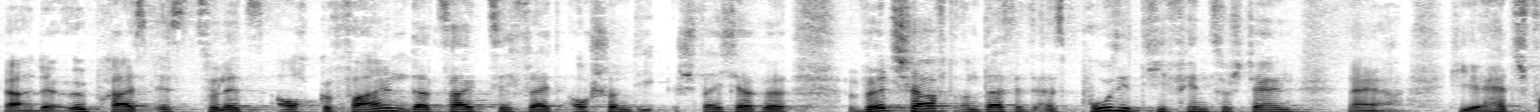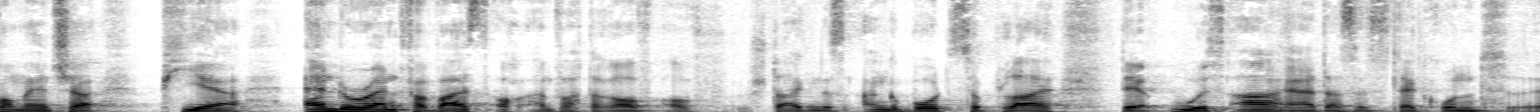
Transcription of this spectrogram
Ja, der Ölpreis ist zuletzt auch gefallen. Da zeigt sich vielleicht auch schon die schwächere Wirtschaft und das jetzt als positiv hinzustellen. Naja, hier Hedgefondsmanager Pierre Enduran verweist auch einfach darauf auf steigendes Angebot, Supply der USA. Ja, das ist der Grund, äh,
